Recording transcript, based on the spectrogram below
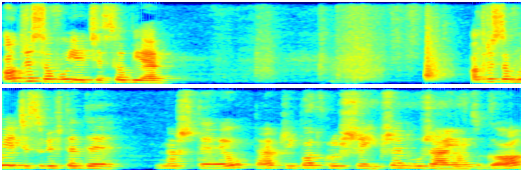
Odrysowujecie sobie Odrysowujecie sobie wtedy nasz tył, tak? Czyli podkrój szyi, przedłużając go.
